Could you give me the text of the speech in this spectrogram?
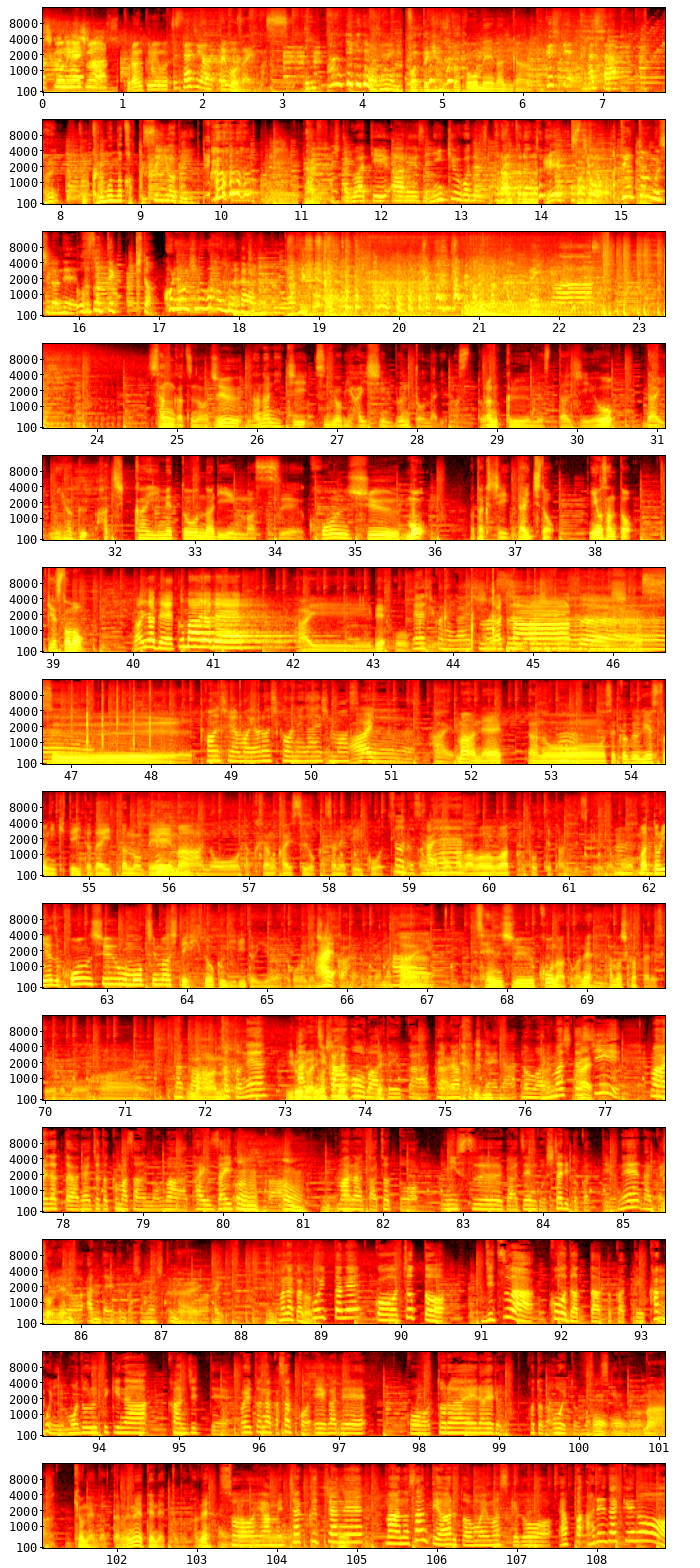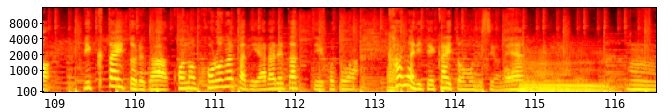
ろしくお願いします。トランクルーム。スタジオでございます。一般的ではないポッドキャスト。透明な時間。隠してきました？あれ？これ車の中？って水曜日。ハッシュタグは TRS295 です。トランクルーム。えスタジオ。テントウムシがね襲ってきた。これを昼ご飯なんだ。はい行きます3月の17日水曜日配信分となります。トランクルームスタジオ第208回目となります。今週も私大地とみおさんとゲストのワイヤでクマやで。はいでお送りよろしくお願いします。お願いします。します今週もよろしくお願いします。はい。はい、まあね、あのーせっかくゲストに来ていただいたので、まああのーたくさん回数を重ねていこうっていうような感じでですねバババババッと撮ってたんですけれども、うんうんまあとりあえず今週をもちまして一区切りというようなところでしょうか。はいありがとうございますはい先週コーナーとかね楽しかったですけれども、はなんか、まあちょっとねいろいろありましたねの時間オーバーといいうか、タイムアップみたいなのもありましたし、まああれだったらねちょっとクマさんのまあ滞在というか、うんうんまあなんかちょっと日数が前後したりとかっていうねなんかいろいろあったりとかしましたけど、そうね。はい。まあなんかこういったねこうちょっと実はこうだったとかっていう過去に戻る的な感じって割となんか昨今映画でこう捉えられることが多いと思うんですけど。うんうんうんまあ去年だったらねテネットとかね。そういやめちゃくちゃね、まああの賛否はあると思いますけどやっぱあれだけのビッグタイトルがこのコロナ禍でやられたっていうことはかなりでかいと思うんですようねうん、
